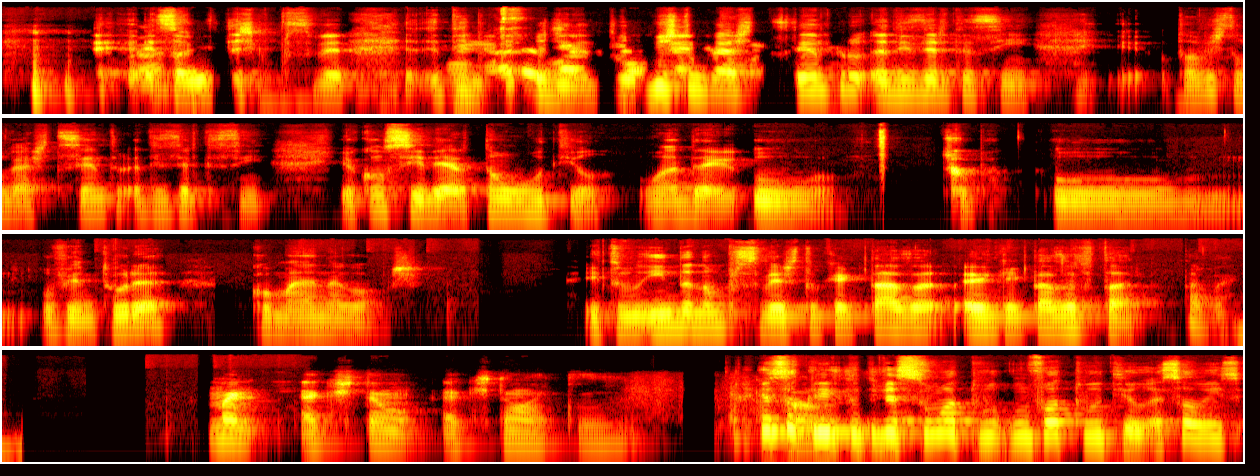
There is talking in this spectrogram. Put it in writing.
É só isso que tens que perceber. Tipo, Mano, tu imagina, tu ouviste um gajo de centro a dizer-te assim. Tu ouviste um gajo de centro a dizer-te assim. Eu considero tão útil o André, o. Desculpa, o, o Ventura como a Ana Gomes. E tu ainda não percebeste o que é que estás a, em que é que estás a votar. Está bem. Mano, a questão, a questão aqui. Eu só queria que tu tivesse um voto, um voto útil, é só isso.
